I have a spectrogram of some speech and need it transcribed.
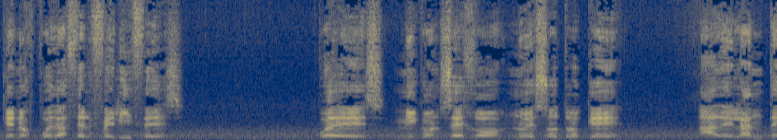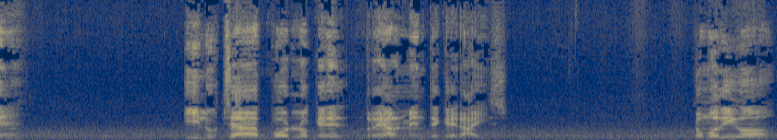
que nos puede hacer felices, pues mi consejo no es otro que adelante y luchar por lo que realmente queráis. Como digo,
